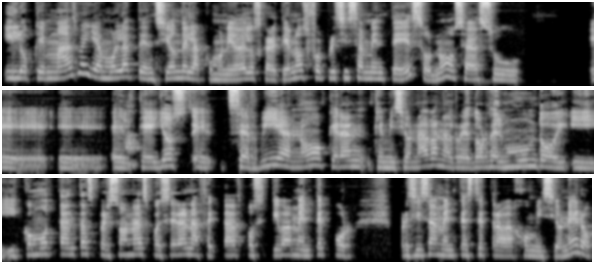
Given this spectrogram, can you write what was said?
y lo que más me llamó la atención de la comunidad de los claretianos fue precisamente eso, ¿no? O sea, su eh, eh, el que ellos eh, servían, ¿no? Que eran, que misionaban alrededor del mundo y, y, cómo tantas personas pues eran afectadas positivamente por precisamente este trabajo misionero.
